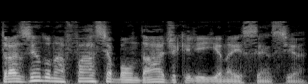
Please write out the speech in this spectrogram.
trazendo na face a bondade que lhe ia na essência.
